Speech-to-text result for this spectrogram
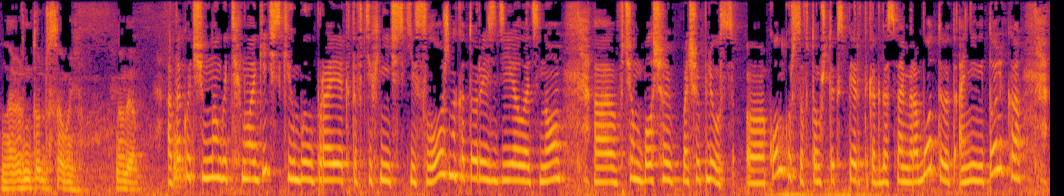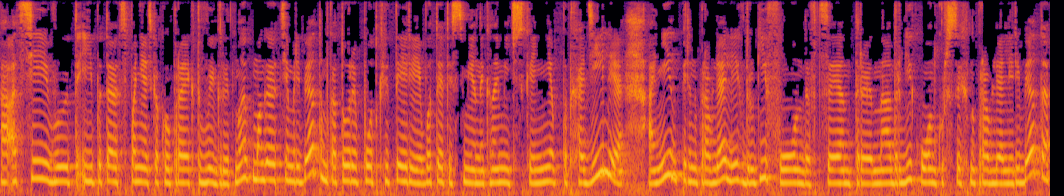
Наверное, тот же самый. Ну да. А так очень много технологических было проектов, технически сложно, которые сделать, но э, в чем большой, большой плюс э, конкурса в том, что эксперты, когда с вами работают, они не только э, отсеивают и пытаются понять, какой проект выиграет, но и помогают тем ребятам, которые под критерии вот этой смены экономической не подходили, они перенаправляли их в другие фонды, в центры, на другие конкурсы их направляли. Ребята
